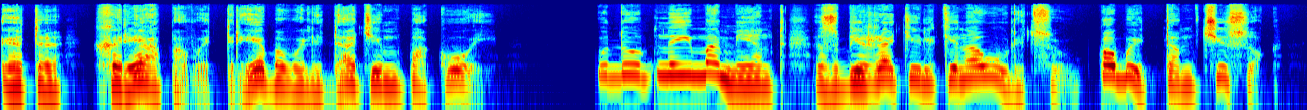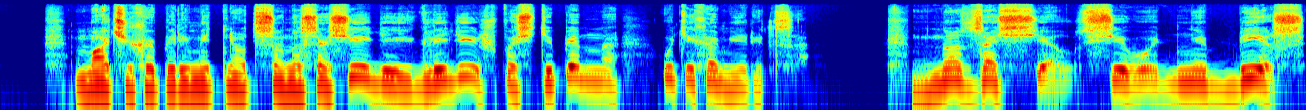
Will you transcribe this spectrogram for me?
Это Хряповы требовали дать им покой. Удобный момент сбежать Ильке на улицу, побыть там часок. Мачеха переметнется на соседей и, глядишь, постепенно утихомирится. Но засел сегодня бес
